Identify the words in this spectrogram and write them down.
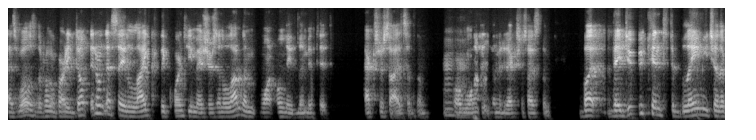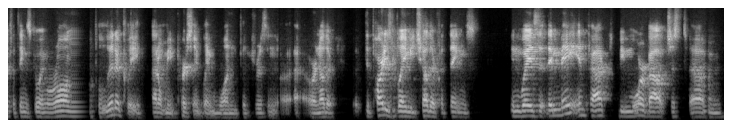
as well as the Republican Party don't they don't necessarily like the quarantine measures, and a lot of them want only limited exercise of them mm-hmm. or wanted limited exercise of them. But they do tend to blame each other for things going wrong politically. I don't mean personally blame one person or another. The parties blame each other for things in ways that they may, in fact, be more about just um,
